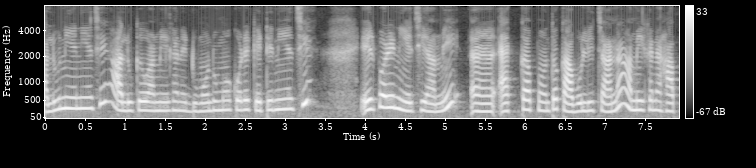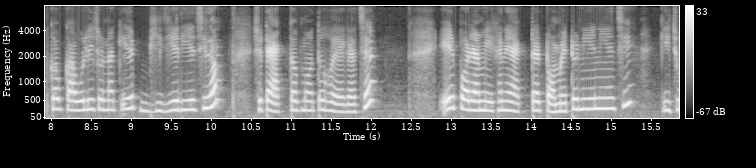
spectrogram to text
আলু নিয়ে নিয়েছি। আলুকেও আমি এখানে ডুমো ডুমো করে কেটে নিয়েছি। এরপরে নিয়েছি আমি এক কাপ মতো কাবুলি চানা। আমি এখানে হাফ কাপ কাবুলি চানাকে ভিজিয়ে দিয়েছিলাম, সেটা এক কাপ মতো হয়ে গেছে। এরপরে আমি এখানে একটা টমেটো নিয়ে নিয়েছি, কিছু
